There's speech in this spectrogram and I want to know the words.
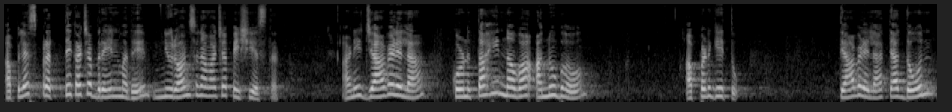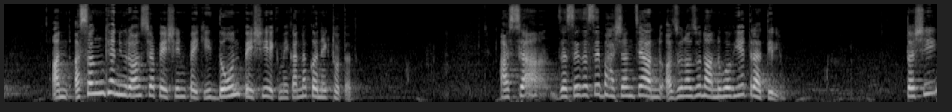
आपल्याच प्रत्येकाच्या ब्रेनमध्ये न्यूरॉन्स नावाच्या पेशी असतात. आणि ज्या वेळेला कोणताही नवा अनुभव आपण घेतो त्यावेळेला त्या दोन अन- असंख्य न्यूरॉन्सच्या पेशींपैकी दोन पेशी एकमेकांना कनेक्ट होतात. अशा जसे जसे भाषांचे अनु- अजून अजून अनुभव येत राहतील तशी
